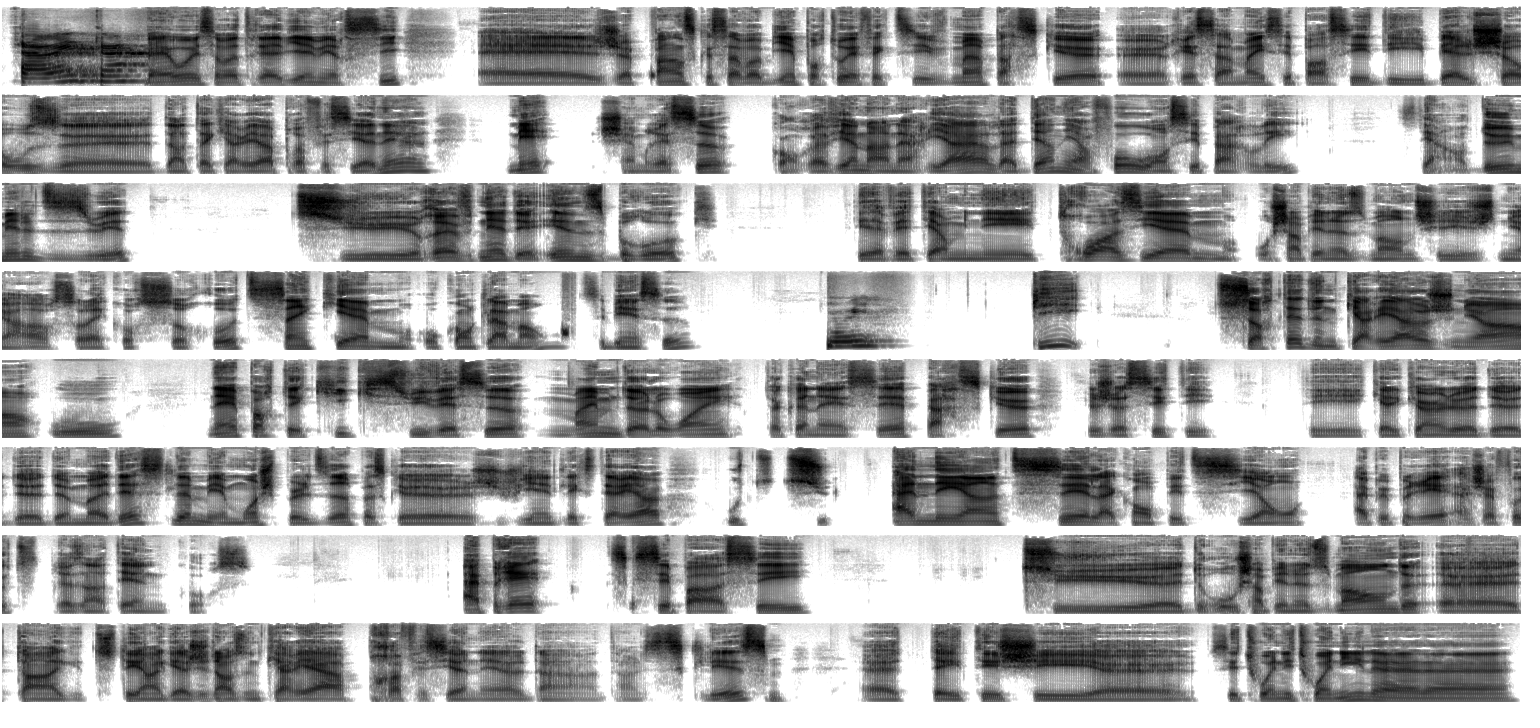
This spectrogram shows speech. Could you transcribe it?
Ça va et toi? Ben oui, ça va très bien, merci. Euh, je pense que ça va bien pour toi, effectivement, parce que récemment, il s'est passé des belles choses dans ta carrière professionnelle. Mais j'aimerais ça qu'on revienne en arrière. La dernière fois où on s'est parlé, c'était en 2018. Tu revenais de Innsbruck. Tu avais terminé troisième au championnat du monde chez les juniors sur la course sur route, cinquième au contre-la-montre, c'est bien ça? Oui. Puis, tu sortais d'une carrière junior où n'importe qui qui suivait ça, même de loin, te connaissait parce que je sais, tu es tu quelqu'un de, modeste, là, mais moi, je peux le dire parce que je viens de l'extérieur, où tu, anéantissais la compétition à peu près à chaque fois que tu te présentais à une course. Après ce qui s'est passé tu, euh, au championnat du monde, euh, tu t'es engagé dans une carrière professionnelle dans, le cyclisme. Euh, tu as été chez. c'est 2020, la,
